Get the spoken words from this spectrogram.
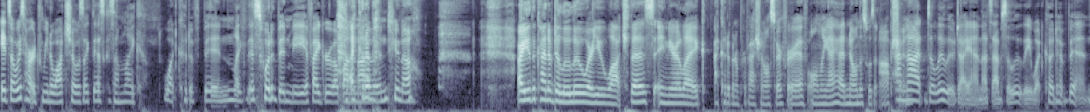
it's always hard for me to watch shows like this because I'm like, what could have been? Like this would have been me if I grew up on I an island, you know? Are you the kind of Delulu where you watch this and you're like, I could have been a professional surfer if only I had known this was an option? I'm not Delulu, Diane. That's absolutely what could have been.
